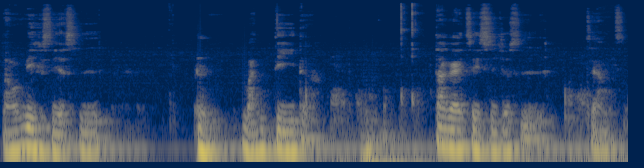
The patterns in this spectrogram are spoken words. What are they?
然后 VIX 也是嗯蛮低的，大概这次就是这样子。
